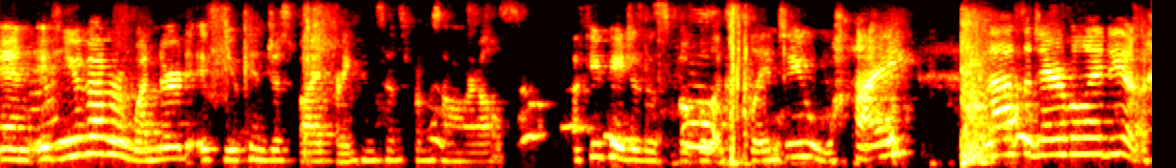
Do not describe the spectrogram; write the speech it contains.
And if you've ever wondered if you can just buy frankincense from somewhere else, a few pages of this book will explain to you why that's a terrible idea.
